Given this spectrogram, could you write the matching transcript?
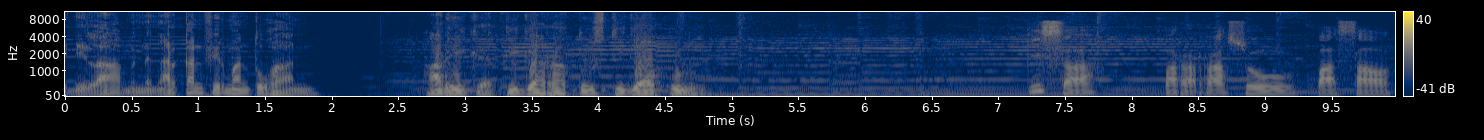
Inilah mendengarkan firman Tuhan. Hari ke-330 Kisah Para Rasul pasal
